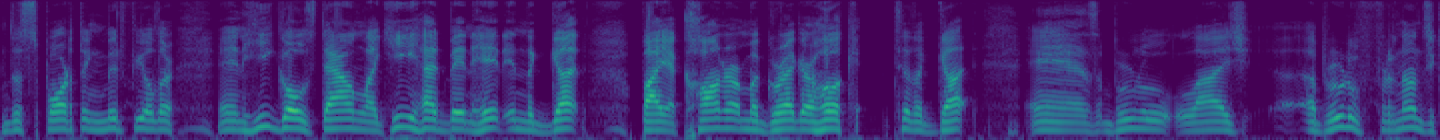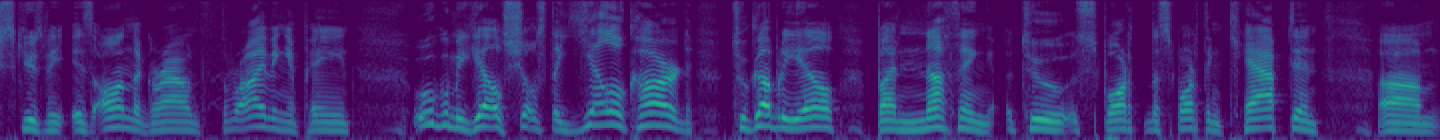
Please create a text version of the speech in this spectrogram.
the Sporting midfielder, and he goes down like he had been hit in the gut by a Conor McGregor hook to the gut as Bruno Lage, uh, Bruno Fernandes, excuse me, is on the ground, thriving in pain. Hugo Miguel shows the yellow card to Gabriel, but nothing to Sport the Sporting captain um,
